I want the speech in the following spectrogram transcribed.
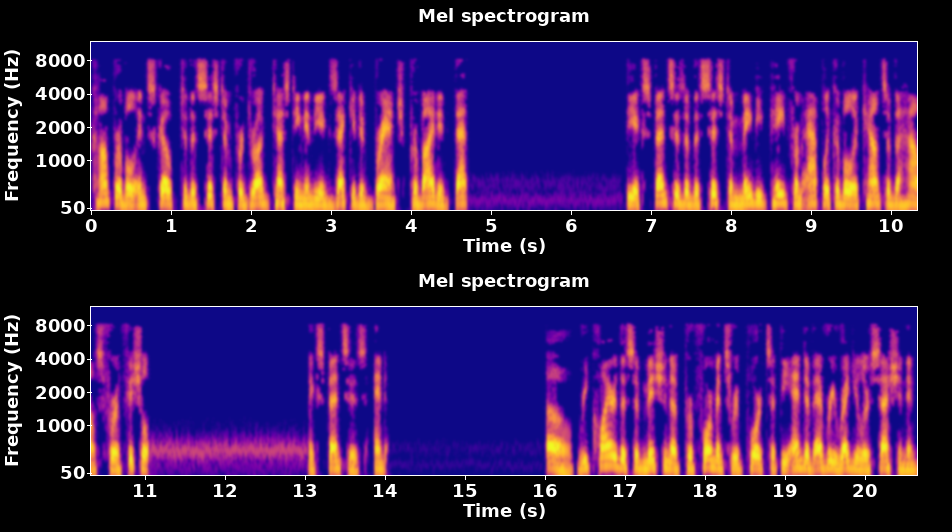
comparable in scope to the system for drug testing in the executive branch, provided, that the expenses of the system may be paid from applicable accounts of the House for official expenses, and O. Require the submission of performance reports at the end of every regular session and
